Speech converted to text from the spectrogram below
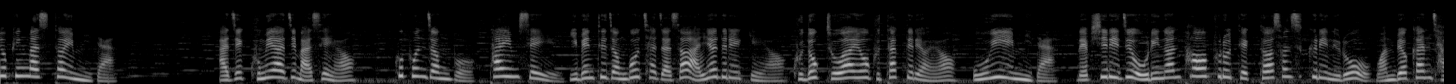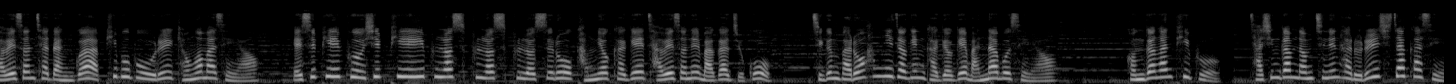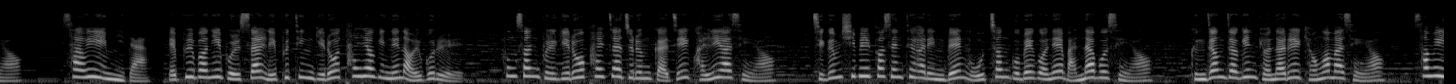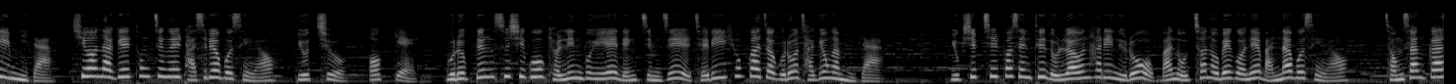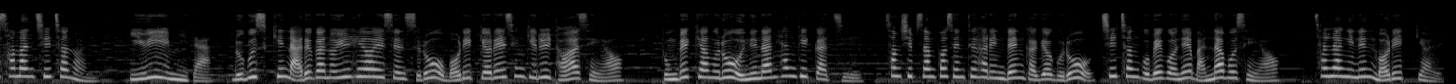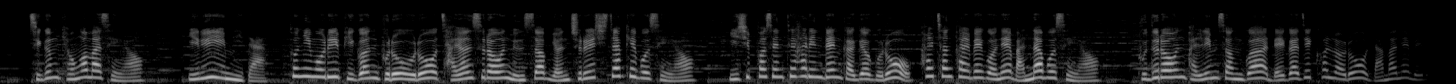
쇼핑마스터입니다. 아직 구매하지 마세요. 쿠폰 정보, 타임 세일, 이벤트 정보 찾아서 알려드릴게요. 구독, 좋아요 부탁드려요. 5위입니다. 랩 시리즈 올인원 파워 프로텍터 선스크린으로 완벽한 자외선 차단과 피부 보호를 경험하세요. SPF 50 PA+++로 강력하게 자외선을 막아주고 지금 바로 합리적인 가격에 만나보세요. 건강한 피부, 자신감 넘치는 하루를 시작하세요. 4위입니다. 애플버니 볼살 리프팅기로 탄력 있는 얼굴을 풍선 불기로 팔자주름까지 관리하세요. 지금 11% 할인된 5,900원에 만나보세요. 긍정적인 변화를 경험하세요. 3위입니다. 시원하게 통증을 다스려보세요. 요추, 어깨, 무릎 등 쑤시고 결린 부위에 냉찜질 젤이 효과적으로 작용합니다. 67% 놀라운 할인으로 15,500원에 만나보세요. 정상가 47,000원. 2위입니다. 루브스킨 아르가노일 헤어 에센스로 머릿결에 생기를 더하세요. 동백향으로 은은한 향기까지 33% 할인된 가격으로 7,900원에 만나보세요. 찰랑이는 머릿결. 지금 경험하세요. 1위입니다. 토니모리 비건 브로우로 자연스러운 눈썹 연출을 시작해보세요. 20% 할인된 가격으로 8,800원에 만나보세요. 부드러운 발림성과 4가지 컬러로 나만의 매력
